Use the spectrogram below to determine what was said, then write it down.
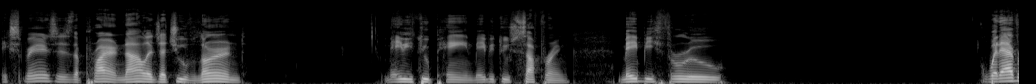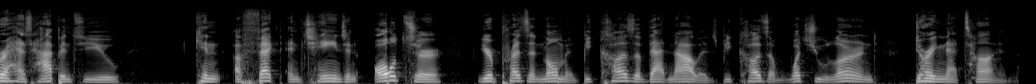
experiences, the prior knowledge that you've learned maybe through pain, maybe through suffering, maybe through whatever has happened to you can affect and change and alter your present moment because of that knowledge, because of what you learned during that time,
